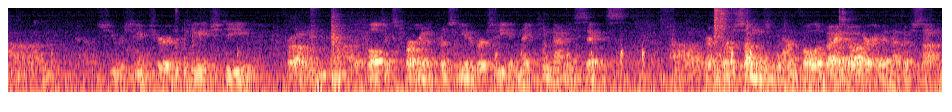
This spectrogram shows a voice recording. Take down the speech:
Um, She received her PhD from uh, the Politics Department at Princeton University in 1996. Uh, Her first son was born, followed by a daughter and another son.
